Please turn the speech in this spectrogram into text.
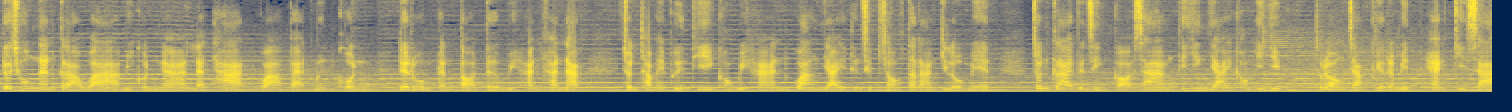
โดยช่วงนั้นกล่าวว่ามีคนงานและทาสกว่า 80,000 คน ได้ร่วมกันต่อเติมวิหารคานัก จนทำให้พื้นที่ของวิหารกว้างใหญ่ถึง 12 ตารางกิโลเมตร จนกลายเป็นสิ่งก่อสร้างที่ยิ่งใหญ่ของอียิปต์รองจากพีระมิดแห่งกิซ่า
